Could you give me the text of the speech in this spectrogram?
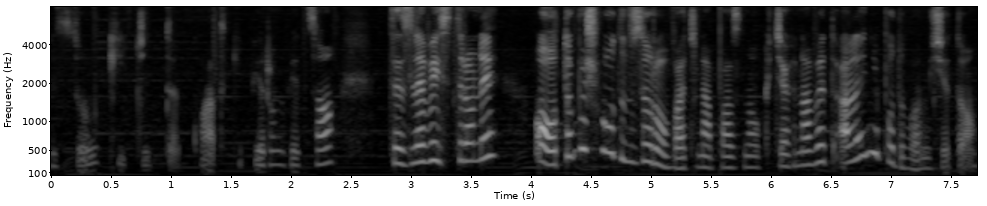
rysunki, czy te kładki, pierun wie co. Te z lewej strony, o, to by szło odwzorować na paznokciach nawet, ale nie podoba mi się to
